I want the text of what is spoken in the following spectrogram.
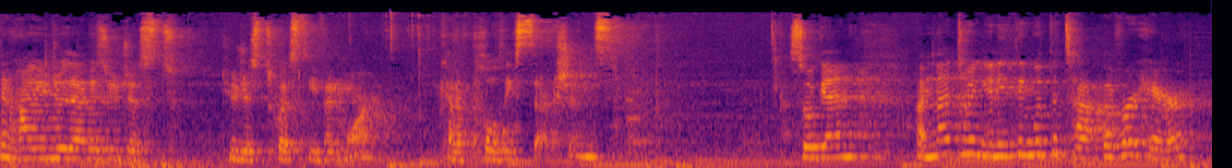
And how you do that is you just, you just twist even more, kind of pull these sections. So again, I'm not doing anything with the top of her hair.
